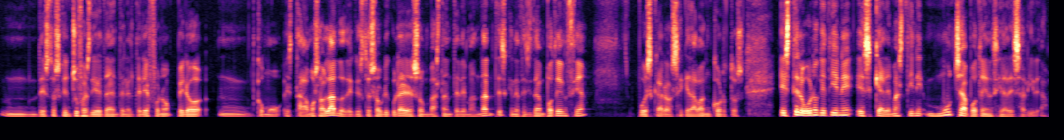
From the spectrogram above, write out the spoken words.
mm, de estos que enchufas directamente en el teléfono, pero mm, como estábamos hablando de que estos auriculares son bastante demandantes, que necesitan potencia, pues claro, se quedaban cortos. Este lo bueno que tiene es que además tiene mucha potencia de salida.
